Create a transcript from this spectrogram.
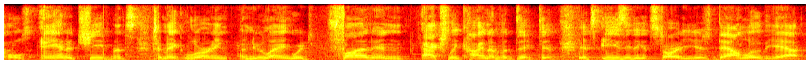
levels and achievements to make learning a new language fun and actually kind of addictive. It's easy to get started. You just download the app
